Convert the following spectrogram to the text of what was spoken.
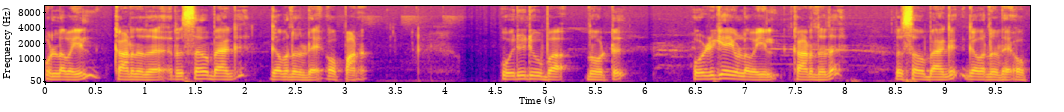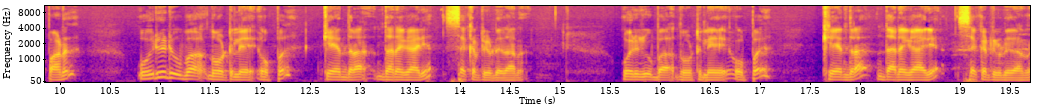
ഉള്ളവയിൽ കാണുന്നത് റിസർവ് ബാങ്ക് ഗവർണറുടെ ഒപ്പാണ്. ഒരു രൂപ നോട്ട് ഒഴികെയുള്ളവയിൽ കാണുന്നത് റിസർവ് ബാങ്ക് ഗവർണറുടെ ഒപ്പാണ്. ഒരു രൂപ നോട്ടിലെ ഒപ്പ് കേന്ദ്ര ധനകാര്യ സെക്രട്ടറിയുടേതാണ്. ഒരു രൂപ നോട്ടിലെ ഒപ്പ് കേന്ദ്ര ധനകാര്യ സെക്രട്ടറിയുടേതാണ്.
